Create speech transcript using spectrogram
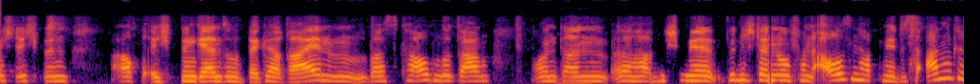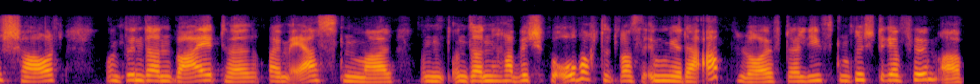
Ich, ich bin auch, ich bin gern so Bäckereien was kaufen gegangen und dann äh, habe ich mir, bin ich dann nur von außen, habe mir das angeschaut und bin dann weiter beim ersten Mal und, und dann habe ich beobachtet, was in mir da abläuft. Da lief ein richtiger Film ab,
